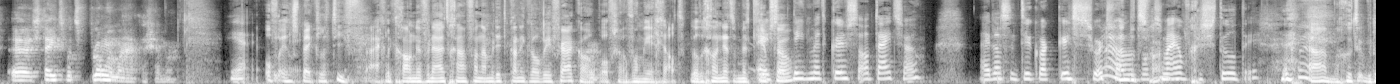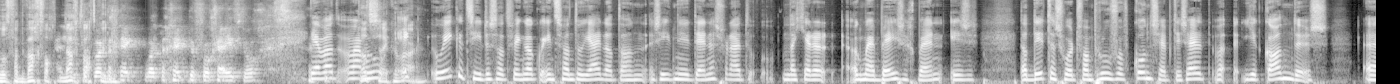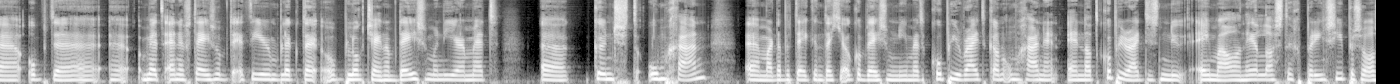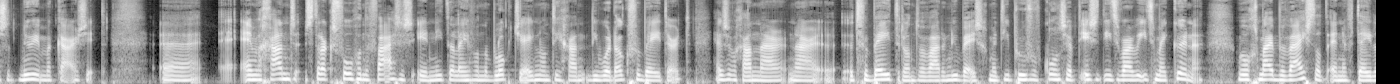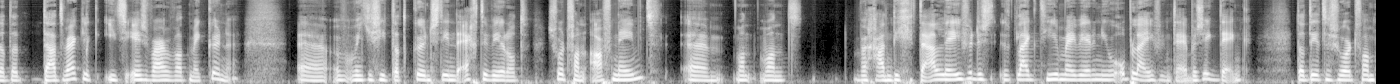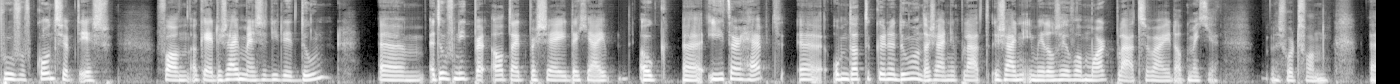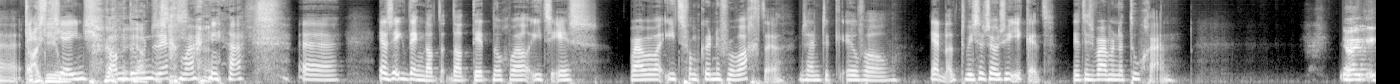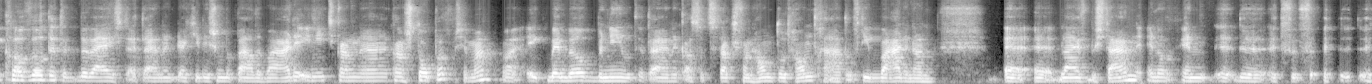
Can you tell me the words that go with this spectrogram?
uh, steeds wat sprongen maken, zeg maar. Ja. Of heel speculatief. Eigenlijk gewoon ervan uitgaan van, nou, maar dit kan ik wel weer verkopen of zo voor meer geld. Ik wilde gewoon net met crypto. Is dat niet met kunst altijd zo? Nee, dat is natuurlijk waar kunst soort van volgens mij op gestoeld is. Ja, maar goed, ik bedoel van de wachtwacht, nachtwacht. Wat de, gek, wat de gek ervoor geeft, toch? Ja, wat, maar dat hoe, ik, hoe ik het zie, dus dat vind ik ook interessant hoe jij dat dan ziet nu, Dennis, vanuit omdat jij er ook mee bezig bent, is dat dit een soort van proof of concept is. Hè? Je kan dus uh, op de, uh, met NFT's op de Ethereum blockchain op deze manier met uh, kunst omgaan. Uh, maar dat betekent dat je ook op deze manier met copyright kan omgaan. En, en dat copyright is nu eenmaal een heel lastig principe zoals het nu in elkaar zit. Uh, en we gaan straks volgende fases in. Niet alleen van de blockchain, want die, gaan, die worden ook verbeterd. Dus we gaan naar, naar het verbeteren. Want we waren nu bezig met die proof of concept. Is het iets waar we iets mee kunnen? Volgens mij bewijst dat NFT dat het daadwerkelijk iets is waar we wat mee kunnen. Want je ziet dat kunst in de echte wereld soort van afneemt. Um, want, want we gaan digitaal leven. Dus het lijkt hiermee weer een nieuwe opleving te hebben. Dus ik denk dat dit een soort van proof of concept is. Van oké, er zijn mensen die dit doen. Um, het hoeft niet per, altijd per se dat jij ook uh, Ether hebt uh, om dat te kunnen doen. Want er zijn, in plaats, er zijn inmiddels heel veel marktplaatsen waar je dat met je een soort van uh, exchange kan doen, ja, zeg maar. ja. ja, dus ik denk dat, dat dit nog wel iets is waar we wel iets van kunnen verwachten. Er zijn natuurlijk heel veel. Ja, tenminste, zo zie ik het. Dit is waar we naartoe gaan. Ja, ik, ik, geloof wel dat het bewijst uiteindelijk dat je dus een bepaalde waarde in iets kan, uh, kan stoppen, zeg maar. Maar ik ben wel benieuwd uiteindelijk als het straks van hand tot hand gaat, of die waarde dan uh, uh, blijft bestaan. En, en de, het, het,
